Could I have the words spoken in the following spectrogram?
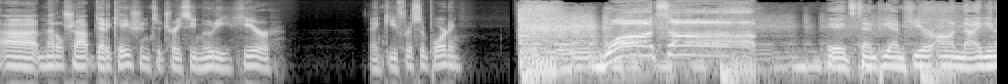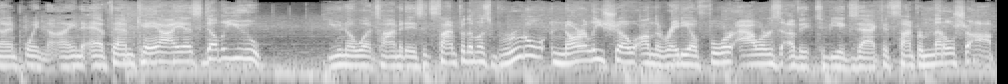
uh, Metal Shop dedication to Tracy Moody. Here, thank you for supporting. What's up? It's 10 p.m. here on 99.9 FM KISW. You know what time it is. It's time for the most brutal, gnarly show on the radio. Four hours of it, to be exact. It's time for Metal Shop.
